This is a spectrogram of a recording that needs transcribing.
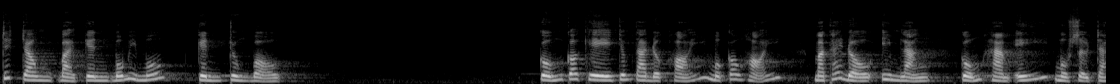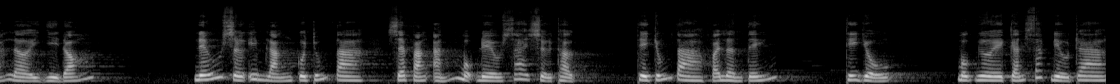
Trích trong bài kinh 41, Kinh Trung Bộ. Cũng có khi chúng ta được hỏi một câu hỏi mà thái độ im lặng cũng hàm ý một sự trả lời gì đó nếu sự im lặng của chúng ta sẽ phản ảnh một điều sai sự thật, thì chúng ta phải lên tiếng. Thí dụ, một người cảnh sát điều tra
